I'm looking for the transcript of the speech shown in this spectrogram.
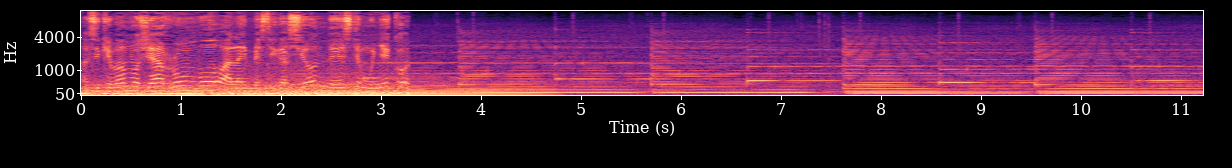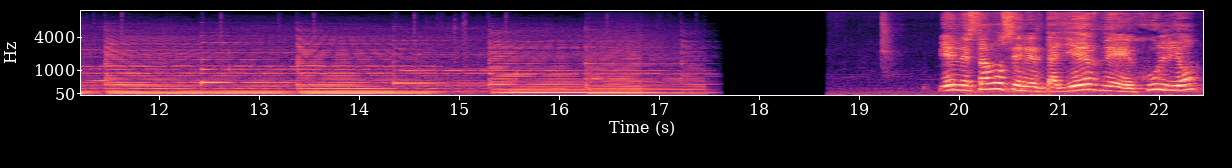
Así que vamos ya rumbo a la investigación de este muñeco. Bien, estamos en el taller de Julio.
